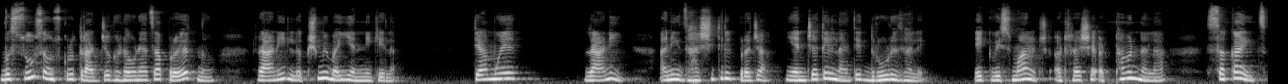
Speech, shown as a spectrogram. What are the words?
व सुसंस्कृत राज्य घडवण्याचा प्रयत्न राणी लक्ष्मीबाई यांनी केला. त्यामुळे राणी आणि झाशीतील प्रजा यांच्यातील नाते दृढ झाले. एकवीस मार्च अठराशे अठ्ठावन्नला सकाळीच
